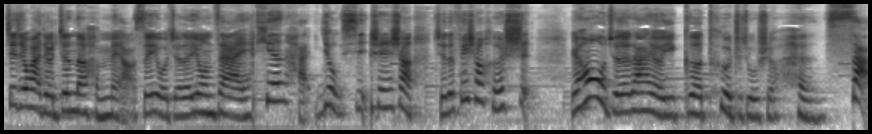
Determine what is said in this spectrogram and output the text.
这句话就真的很美啊，所以我觉得用在天海佑希身上觉得非常合适。然后我觉得它还有一个特质就是很飒。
